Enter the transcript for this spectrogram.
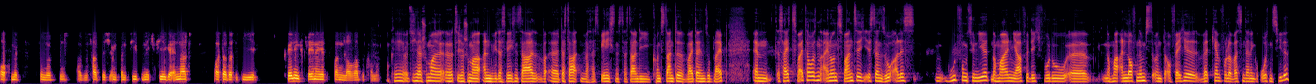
auch mit zu nutzen. Also es hat sich im Prinzip nicht viel geändert, außer dass ich die Trainingspläne jetzt von Laura bekomme. Okay, hört sich ja schon mal, hört sich ja schon mal an, wie das wenigstens da, äh, dass da, was heißt wenigstens, dass da die Konstante weiterhin so bleibt. Ähm, das heißt, 2021 ist dann so alles gut funktioniert, nochmal ein Jahr für dich, wo du äh, nochmal Anlauf nimmst und auf welche Wettkämpfe oder was sind deine großen Ziele,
